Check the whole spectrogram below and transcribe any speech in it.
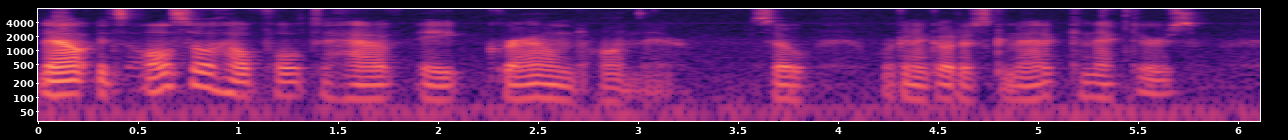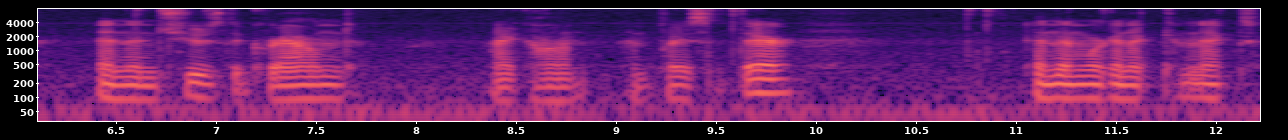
Now it's also helpful to have a ground on there. So we're going to go to schematic connectors and then choose the ground icon and place it there and then we're going to connect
